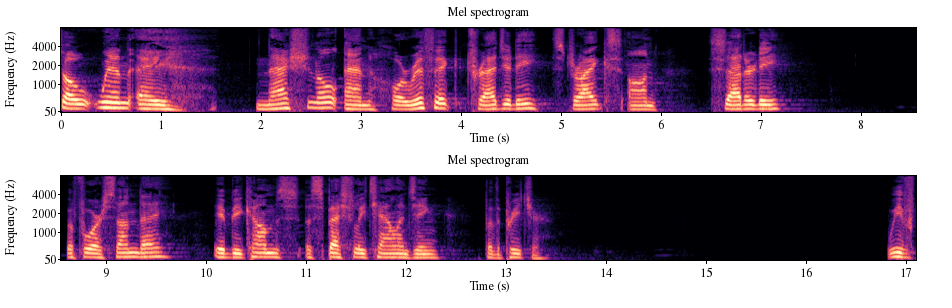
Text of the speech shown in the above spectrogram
So, when a national and horrific tragedy strikes on Saturday before Sunday, it becomes especially challenging for the preacher. We've,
